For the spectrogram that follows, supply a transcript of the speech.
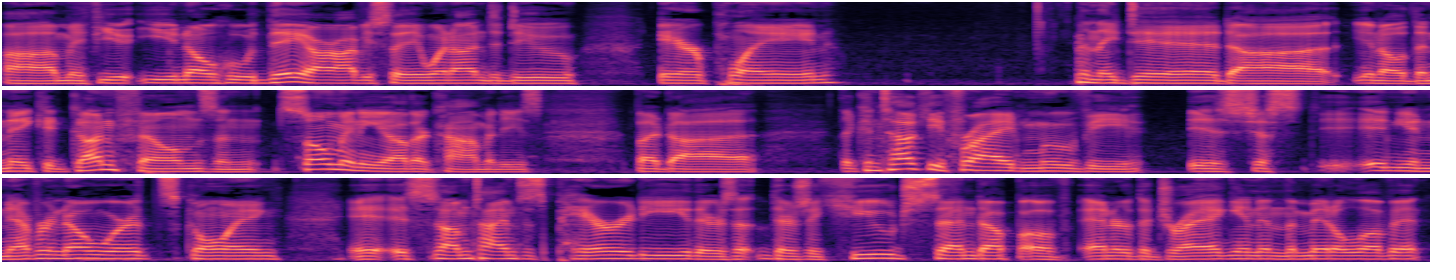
Um, if you you know who they are, obviously they went on to do Airplane, and they did uh, you know the Naked Gun films and so many other comedies. But uh, the Kentucky Fried movie is just and you never know where it's going. It, it- sometimes it's parody. There's a there's a huge send up of Enter the Dragon in the middle of it.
